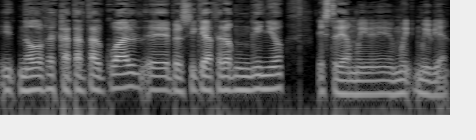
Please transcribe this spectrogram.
y no rescatar tal cual, eh, pero sí que hacer algún guiño, estaría muy, muy, muy bien.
